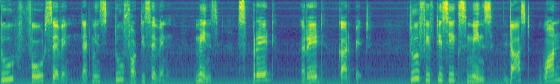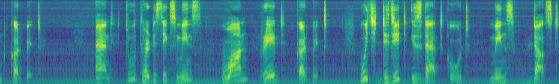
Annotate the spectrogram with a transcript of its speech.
247 that means 247 means spread red carpet. 256 means dust one carpet and 236 means one red carpet. Which digit is that code means dust?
